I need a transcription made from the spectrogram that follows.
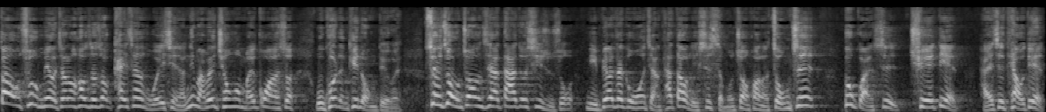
到处没有交通耗资的时候，开车很危险啊！你马被冲过，马过完的时候，五块人可以弄掉哎。所以这种状况之下，大家都细数说，你不要再跟我讲它到底是什么状况了。总之，不管是缺电还是跳电，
